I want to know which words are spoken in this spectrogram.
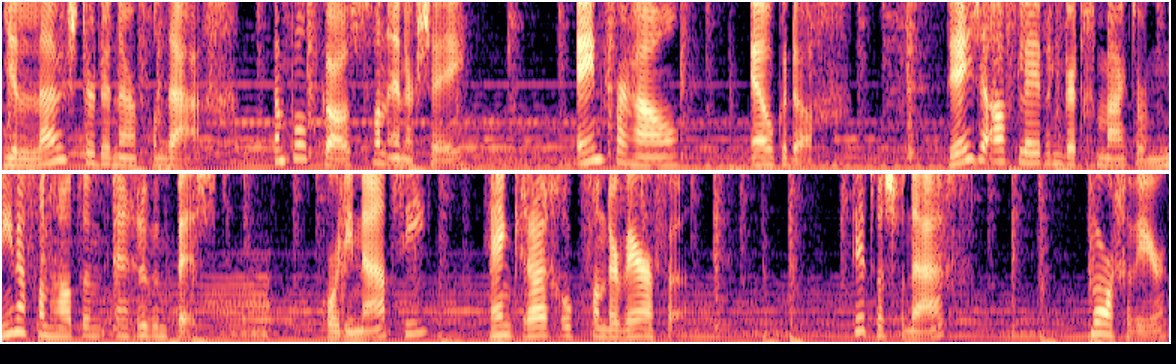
Je luisterde naar vandaag, een podcast van NRC. Eén verhaal, elke dag. Deze aflevering werd gemaakt door Nina van Hattem en Ruben Pest. Coördinatie Henk Ruigrok van der Werven. Dit was vandaag. Morgen weer.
